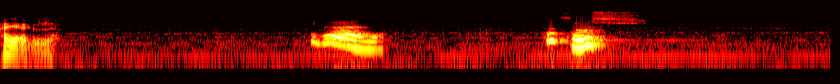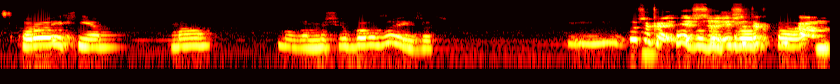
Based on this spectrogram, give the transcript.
A jakże? Idealnie. No cóż, skoro ich nie ma, możemy się chyba rozejrzeć. I Poczekaj, jeszcze, jeszcze tak pukam,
